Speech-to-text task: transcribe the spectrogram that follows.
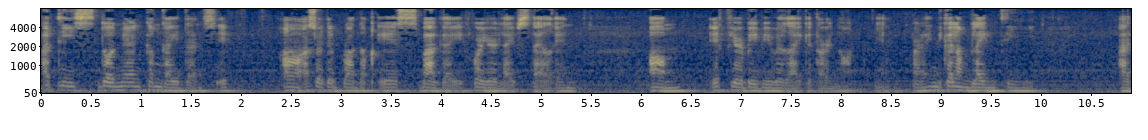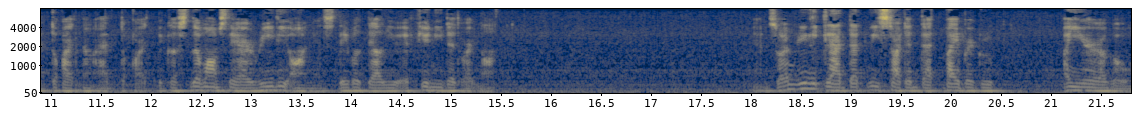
At least, doon meron kang guidance if uh, a certain product is bagay for your lifestyle and um, if your baby will like it or not. Yan. Para hindi ka lang blindly add to cart ng add to cart because the moms they are really honest. They will tell you if you need it or not. Yan. So I'm really glad that we started that Viber group a year ago.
